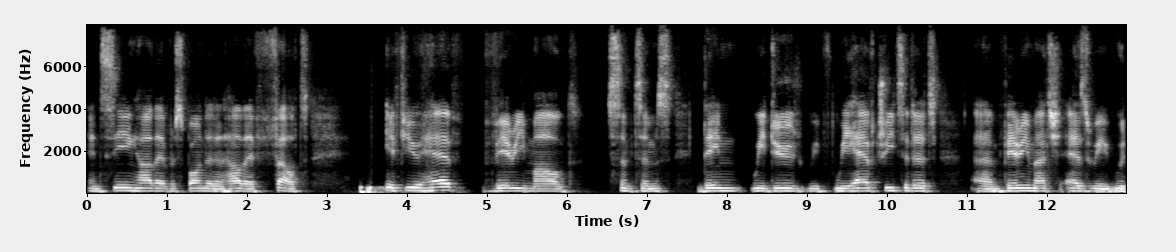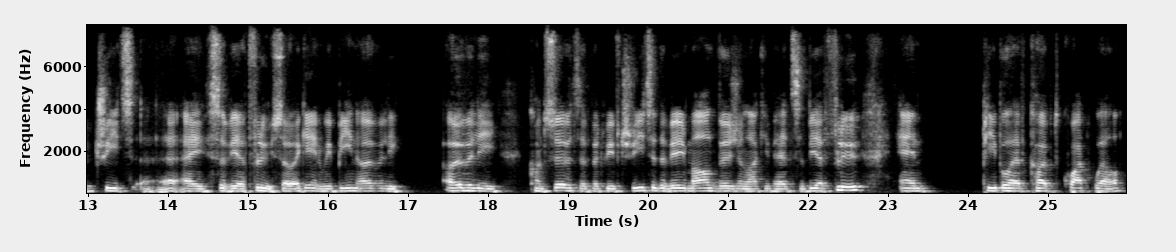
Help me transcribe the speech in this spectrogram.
and seeing how they've responded and how they've felt, if you have very mild symptoms, then we do we we have treated it um, very much as we would treat a, a, severe flu. So again, we've been overly overly conservative, but we've treated the very mild version like you've had severe flu, and people have coped quite well.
